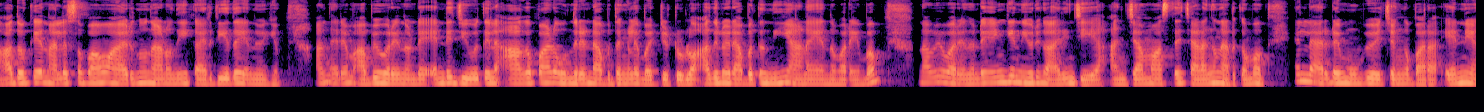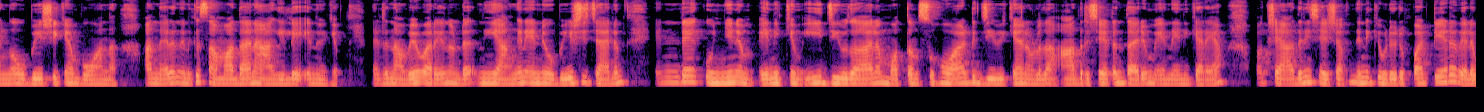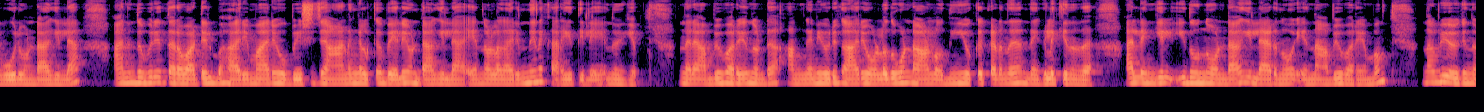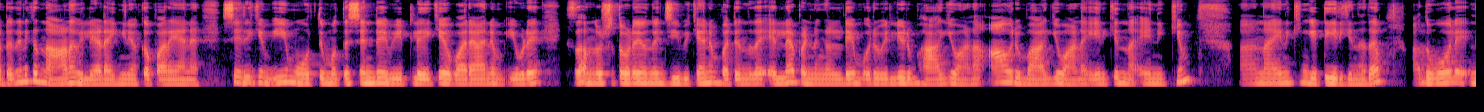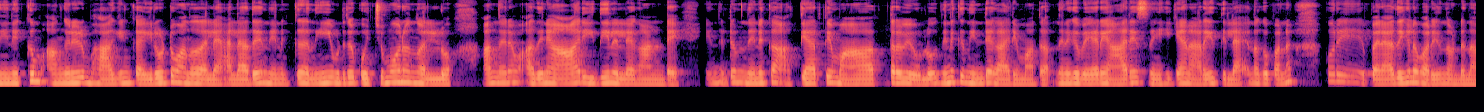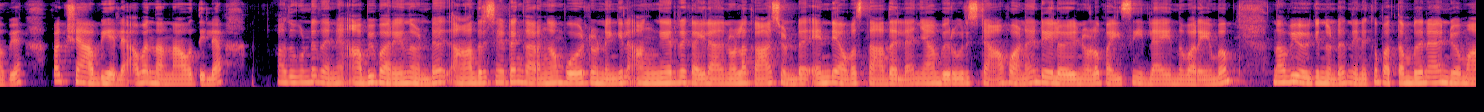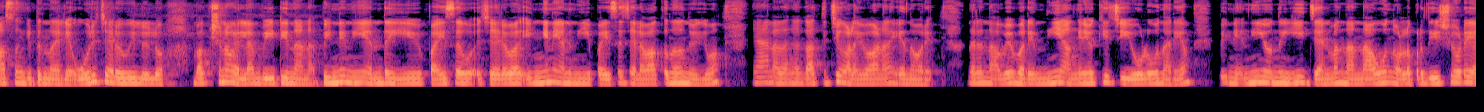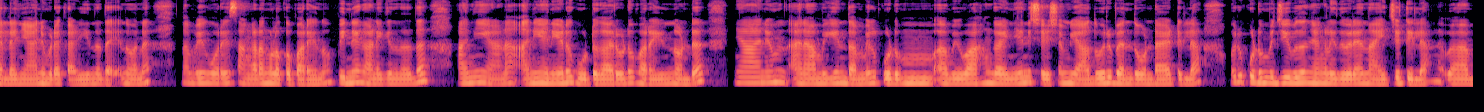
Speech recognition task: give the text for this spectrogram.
അതൊക്കെ നല്ല സ്വഭാവം ആയിരുന്നു എന്നാണോ നീ കരുതിയത്? എന്ന് ചോദിക്കും. അന്നേരം അഭി പറയുന്നുണ്ട് എന്റെ ജീവിതത്തിൽ ആകപ്പാട് ഒന്ന് രണ്ട് അബദ്ധങ്ങളെ പറ്റിയിട്ടുള്ളൂ. അതിലൊരു അബദ്ധം നീയാണ് എന്ന് പറയുമ്പം നവ്യ പറയുന്നുണ്ട് എങ്കിൽ നീ ഒരു കാര്യം ചെയ്യുക അഞ്ചാം മാസത്തെ ചടങ്ങ് നടക്കുമ്പം എല്ലാവരുടെയും മുമ്പിൽ വെച്ചങ്ങ് പറ. എന്നെ അങ്ങ് ഉപേക്ഷിക്കാൻ പോവാന്ന്. അന്നേരം നിനക്ക് സമാധാനം ആകില്ലേ? എന്ന് വയ്ക്കും എന്നിട്ട് നവ്യ പറയുന്നുണ്ട് നീ അങ്ങനെ എന്നെ ഉപേക്ഷിച്ചാലും എന്റെ കുഞ്ഞിനും എനിക്കും ഈ ജീവിതകാലം മൊത്തം സുഖമായിട്ട് ജീവിക്കാനുള്ളത് ആദർശേട്ടൻ തരും എന്ന് എനിക്കറിയാം. പക്ഷേ അതിനുശേഷം നിനക്കിവിടെ ഒരു പട്ടിയുടെ വില പോലും ഉണ്ടാകില്ല. അനന്തപുരി തറവാട്ടിൽ ഭാര്യമാരെ ഉപേക്ഷിച്ച ആണുങ്ങൾക്ക് വില ഉണ്ടാകില്ല എന്നുള്ള കാര്യം നിനക്കറിയത്തില്ലേ? എന്ന് ചോദിക്കും. അന്നേരം അമ്പി പറയുന്നുണ്ട് അങ്ങനെ ഒരു കാര്യം ഉള്ളത് കൊണ്ടാണല്ലോ നീയൊക്കെ കിടന്ന് നെഗളിക്കുന്നത്. അല്ലെങ്കിൽ ഇതൊന്നും ഉണ്ടാകില്ലായിരുന്നോ എന്ന് അഭി പറയുമ്പം നബി ചോദിക്കുന്നുണ്ട് നിനക്ക് നാണമില്ലേടാ ഇങ്ങനെയൊക്കെ പറയാൻ ശരിക്കും ഈ മൂർത്തി മുത്തശ്ശന്റെ വീട്ടിലേക്ക് വരാനും ഇവിടെ സന്തോഷത്തോടെ ഒന്ന് ജീവിക്കാനും പറ്റുന്നത് എല്ലാ പെണ്ണുങ്ങളുടെയും ഒരു വലിയൊരു ഭാഗ്യമാണ്. ആ ഒരു ഭാഗ്യമാണ് എനിക്ക് ന- നയനിക്കും കിട്ടിയിരിക്കുന്നത്. അതുപോലെ നിനക്കും അങ്ങനെ ഒരു ഭാഗ്യം കയ്യിലോട്ട് വന്നതല്ലേ? അല്ലാതെ നിനക്ക് നീ ഇവിടുത്തെ കൊച്ചുമോനൊന്നുമല്ലല്ലോ. അന്നേരം അതിനെ ആ രീതിയിലല്ലേ കാണണ്ടേ? എന്നിട്ടും നിനക്ക് അത്യാർത്ഥ്യം മാത്രമേ ഉള്ളൂ. നിനക്ക് നിന്റെ കാര്യം മാത്രം. നിനക്ക് വേറെ ആരെയും സ്നേഹിക്കാൻ അറിയത്തില്ല എന്നൊക്കെ പറഞ്ഞ് കുറേ പരാതികൾ പറയുന്നുണ്ട് നവ്യ. പക്ഷേ അഭിയല്ല അവൻ നന്നാവത്തില്ല. അതുകൊണ്ട് തന്നെ അഭി പറയുന്നുണ്ട് ആദർശേട്ടൻ കറങ്ങാൻ പോയിട്ടുണ്ടെങ്കിൽ അങ്ങേരുടെ കയ്യിൽ അതിനുള്ള കാശുണ്ട്. എന്റെ അവസ്ഥ അതല്ല. ഞാൻ വെറും ഒരു സ്റ്റാഫാണ്. എന്റെ കയ്യിൽ അതിനുള്ള പൈസ ഇല്ല എന്ന് പറയുമ്പം നവ്യ ചോദിക്കുന്നുണ്ട് നിനക്ക് പത്തൊമ്പതിനായിരം രൂപ മാസം കിട്ടുന്നതല്ലേ? ഒരു ചിലവില്ലല്ലോ. ഭക്ഷണമെല്ലാം വീട്ടിൽ നിന്നാണ്. പിന്നെ നീ എന്താ ഈ പൈസ ചിലവ് എങ്ങനെയാണ് നീ ഈ പൈസ ചിലവാക്കുന്നതെന്ന് ചോദിക്കുമ്പോൾ ഞാൻ അതങ്ങ് കത്തിച്ച് കളയുവാണ് എന്ന് പറയും. അന്നേരം നവ്യ പറയും നീ അങ്ങനെയൊക്കെ ചെയ്യുള്ളൂ എന്നറിയാം. പിന്നെ നീ ഒന്ന് ഈ ജന്മം നന്നാവൂ എന്നുള്ള പ്രതീക്ഷയോടെയല്ല ഞാനിവിടെ കഴിയുന്നത് എന്ന് പറഞ്ഞ് നവ്യ കുറേ സങ്കടങ്ങളൊക്കെ പറയുന്നു. പിന്നെ കാണിക്കുന്നത് അനിയാണ്. അനി അനിയുടെ കൂട്ടുകാരോട് പറയുന്നുണ്ട് ഞാനും അനാമികയും തമ്മിൽ കുടുംബ വിവാഹം കഴിഞ്ഞതിന് ശേഷം യാതൊരു ബന്ധവും ഉണ്ടായിട്ടില്ല. ഒരു കുടുംബജീവിതം ഞങ്ങൾ ഇതുവരെ നയിച്ചിട്ടില്ല.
